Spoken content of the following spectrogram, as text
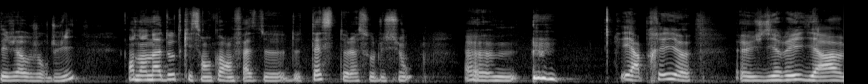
déjà aujourd'hui. On en a d'autres qui sont encore en phase de, de test de la solution. et après, je dirais, il y a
